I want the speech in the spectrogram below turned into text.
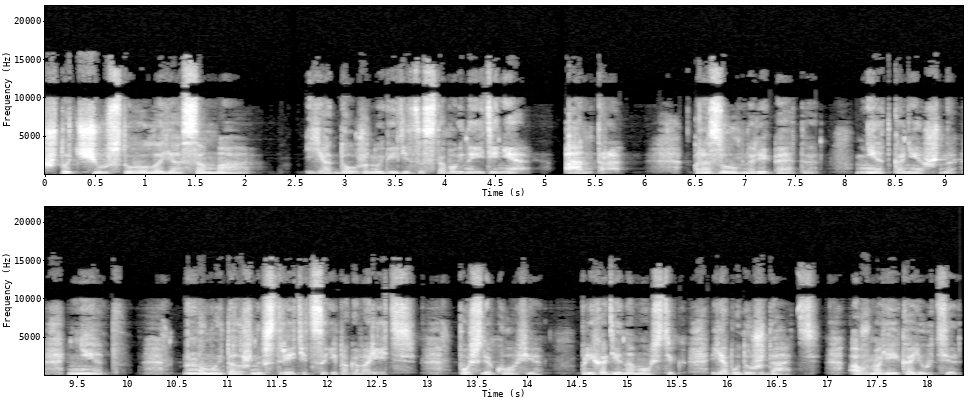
что чувствовала я сама. Я должен увидеться с тобой наедине, Антра. Разумно ли это? Нет, конечно, нет. Но мы должны встретиться и поговорить. После кофе приходи на мостик, я буду ждать. А в моей каюте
